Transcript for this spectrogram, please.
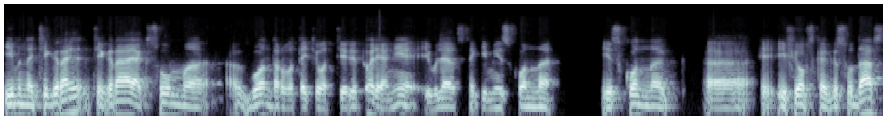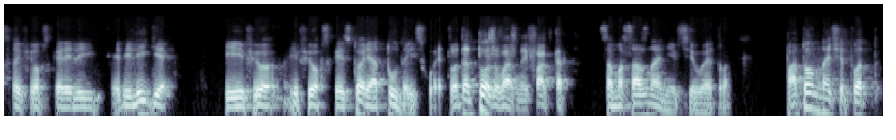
именно Тиграй, Тиграй, Аксум, э, Гондор, вот эти вот территории, они являются такими исконно, исконно э, эфиопское государство, эфиопская религия и эфиопская история оттуда исходит. Вот это тоже важный фактор самосознания всего этого. Потом, значит, вот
